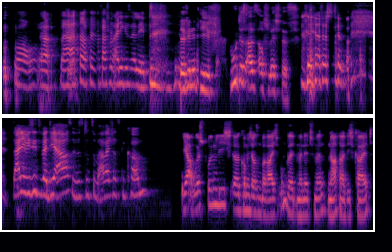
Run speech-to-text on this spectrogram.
Wow, ja, da hat man auf jeden Fall schon einiges erlebt. Definitiv. Gutes als auch Schlechtes. ja, das stimmt. Daniel, wie sieht's bei dir aus? Wie bist du zum Arbeitsschutz gekommen? Ja, ursprünglich äh, komme ich aus dem Bereich Umweltmanagement, Nachhaltigkeit.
